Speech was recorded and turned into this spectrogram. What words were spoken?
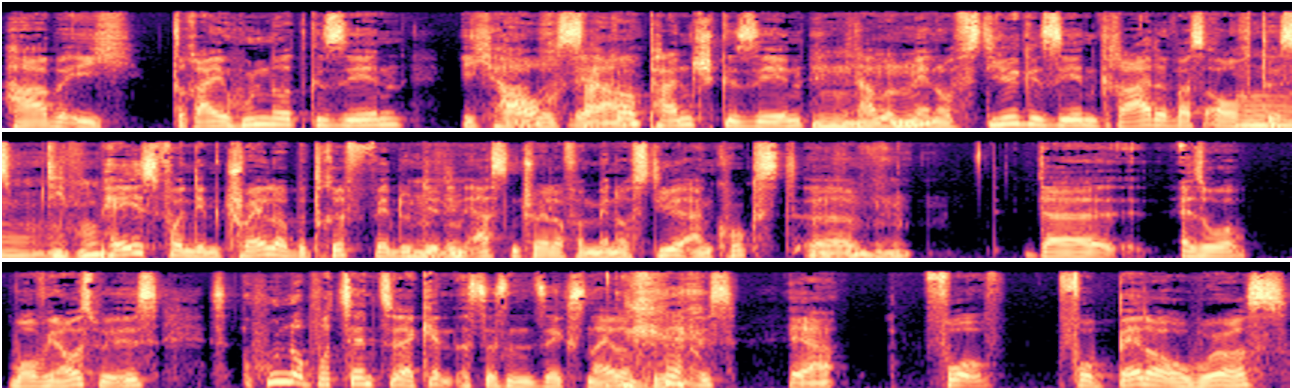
habe ich 300 gesehen. Ich habe Auch, Sucker ja. Mhm. Punch gesehen, ich habe Man of Steel gesehen, gerade was auch das, die Pace von dem Trailer betrifft, wenn du dir Mhm. den ersten Trailer von Man of Steel anguckst, äh, da, also worauf ich hinaus will, ist, ist 100% zu erkennen, dass das ein Zack Snyder-Film ist. ja. For, for better or worse,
